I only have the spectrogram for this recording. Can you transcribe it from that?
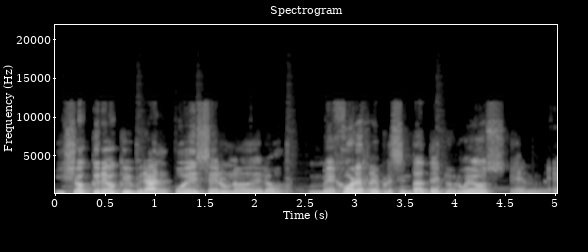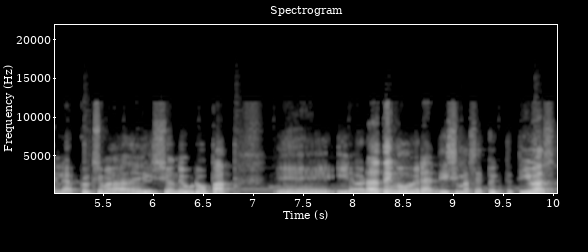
y yo creo que Bran puede ser uno de los mejores representantes noruegos en, la próxima edición de Europa. Eh, y la verdad tengo grandísimas expectativas.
